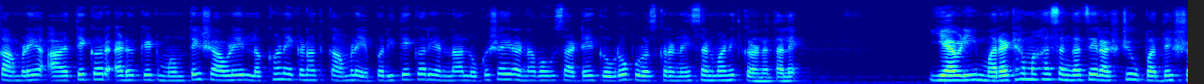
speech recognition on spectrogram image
कांबळे आळतेकर ॲडव्होकेट ममतेश आवळे लखन एकनाथ कांबळे परितेकर यांना लोकशाही अण्णाभाऊ साठे गौरव पुरस्काराने सन्मानित करण्यात आले. यावेळी मराठा महासंघाचे राष्ट्रीय उपाध्यक्ष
